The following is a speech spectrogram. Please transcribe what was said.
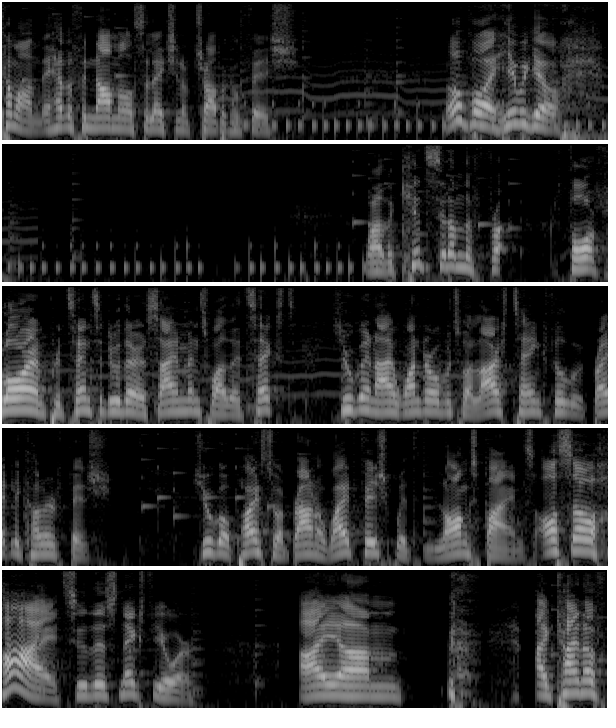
Come on, they have a phenomenal selection of tropical fish. Oh boy, here we go. While the kids sit on the fr- floor and pretend to do their assignments while they text, Hugo and I wander over to a large tank filled with brightly colored fish. Hugo points to a brown and white fish with long spines. Also, hi to this next viewer. I um I kind of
